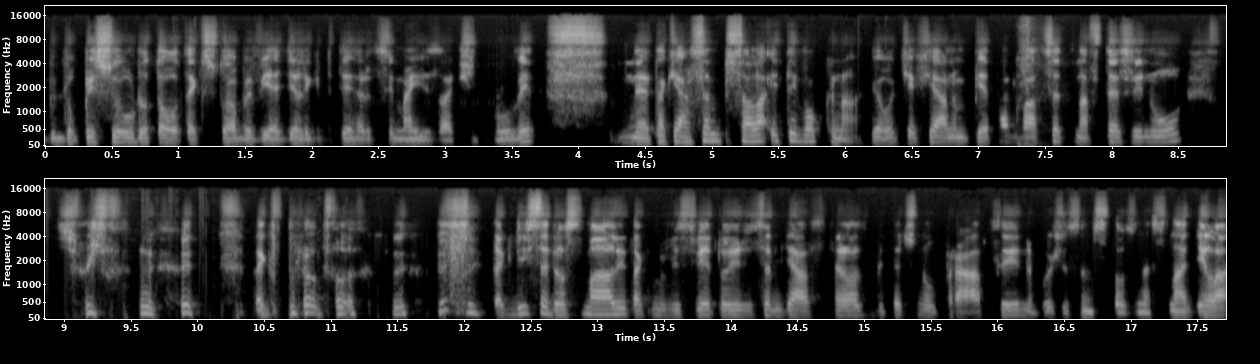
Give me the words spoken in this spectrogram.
dopisují do toho textu, aby věděli, kdy ty herci mají začít mluvit. Ne, tak já jsem psala i ty okna, jo, těch já nevím, 25 na vteřinu, což, tak proto, tak když se dosmáli, tak mi vysvětlili, že jsem dělala zcela zbytečnou práci, nebo že jsem si to znesnadila.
